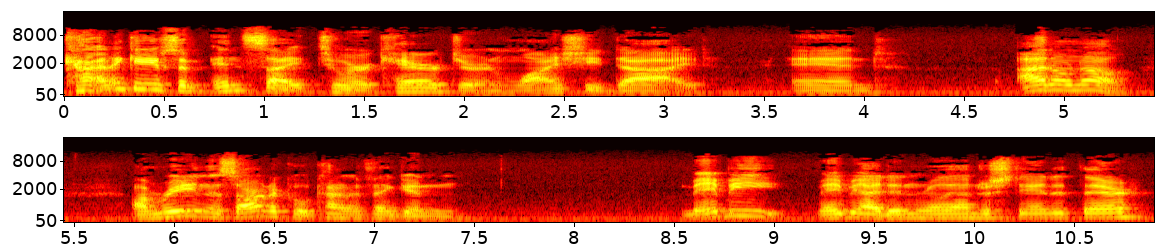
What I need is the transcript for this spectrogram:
kind of gave some insight to her character and why she died. And I don't know. I'm reading this article, kind of thinking maybe maybe I didn't really understand it there,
